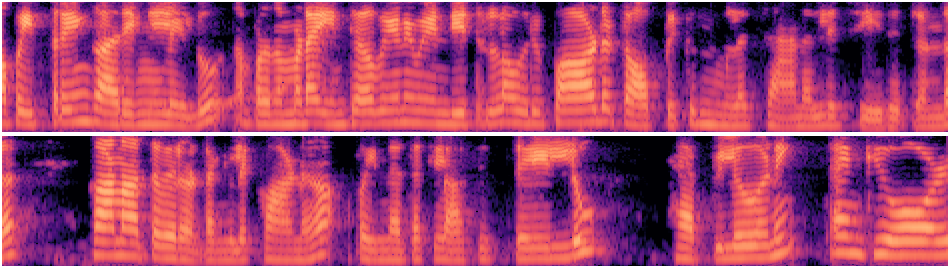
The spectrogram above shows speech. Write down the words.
അപ്പോൾ ഇത്രയും കാര്യങ്ങൾ ചെയ്തു. അപ്പോൾ നമ്മുടെ ഇന്റർവ്യൂവിന് വേണ്ടിയിട്ടുള്ള ഒരുപാട് ടോപ്പിക് നമ്മൾ ചാനലിൽ ചെയ്തിട്ടുണ്ട്. കാണാത്തവരുണ്ടെങ്കിൽ കാണുക. അപ്പോൾ ഇന്നത്തെ ക്ലാസ് ഇത്രയേ ഉള്ളൂ. Happy learning thank you all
